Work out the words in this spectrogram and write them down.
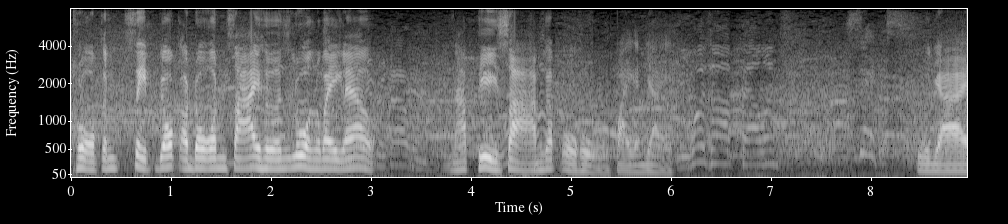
โขลกกัน10ยกเอาโดนซ้ายเฮิร์นล่วงลงไปอีกแล้ว นับที่3ครับ โอ้โห ไปกันใหญ่คุณยาย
